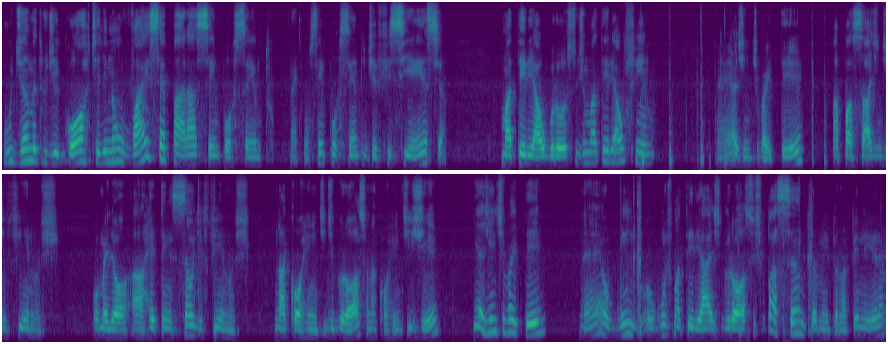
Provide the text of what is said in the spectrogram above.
o diâmetro de corte ele não vai separar 100%, né, com 100% de eficiência, material grosso de material fino. Né? A gente vai ter a passagem de finos, ou melhor, a retenção de finos na corrente de grosso, na corrente G, e a gente vai ter né, algum, alguns materiais grossos passando também pela peneira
